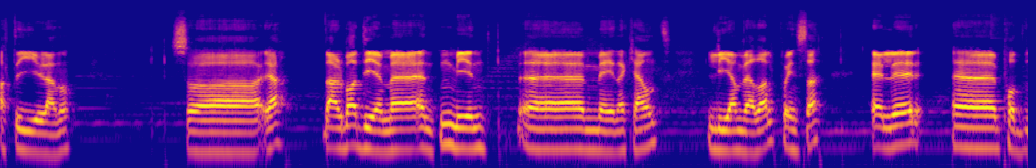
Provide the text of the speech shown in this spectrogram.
At det gir deg noe. Så ja. Da er det bare DM-e enten min uh, main account, Liam Vedal, på Insta, eller uh, pod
